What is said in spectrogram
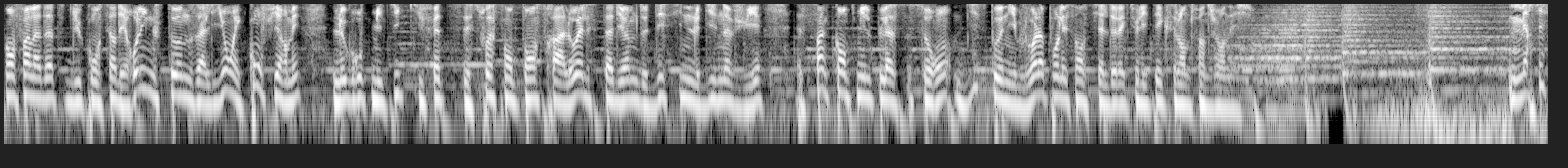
Enfin, la date du concert des Rolling Stones à Lyon est confirmée. Le groupe mythique qui fête ses 60 ans sera à l'OL Stadium de Dessine le 19 juillet. 50 000 places seront disponibles. Voilà pour l'essentiel de l'actualité. Excellente fin de journée. Merci.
